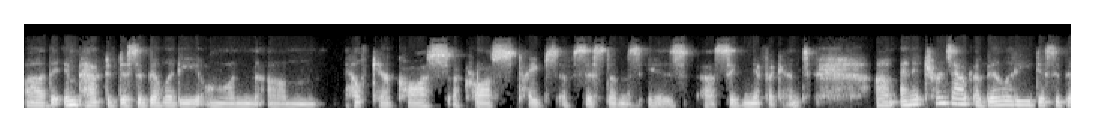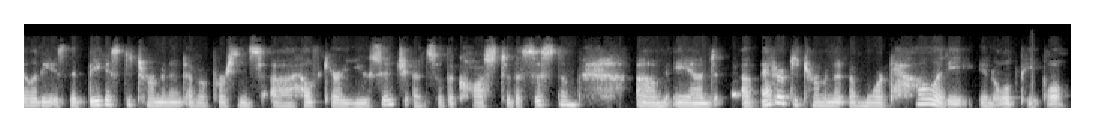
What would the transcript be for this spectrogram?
Uh, the impact of disability on um, healthcare costs across types of systems is uh, significant. Um, and it turns out ability, disability is the biggest determinant of a person's uh, healthcare usage, and so the cost to the system, um, and a better determinant of mortality in old people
